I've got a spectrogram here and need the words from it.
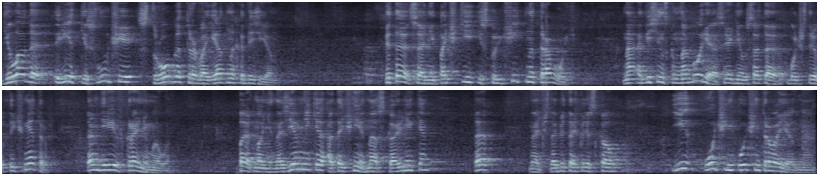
Гелада – редкий случай строго травоядных обезьян. Питаются они почти исключительно травой. На Абиссинском Нагорье, а средняя высота больше 3000 метров, там деревьев крайне мало. Поэтому они наземники, а точнее наскальники – да? значит, обитатели скал, и очень-очень травоядные.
